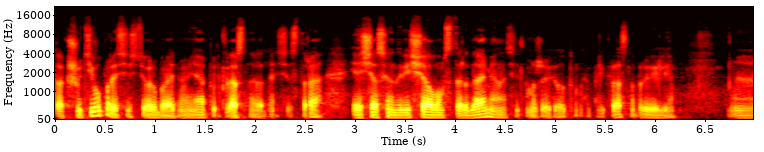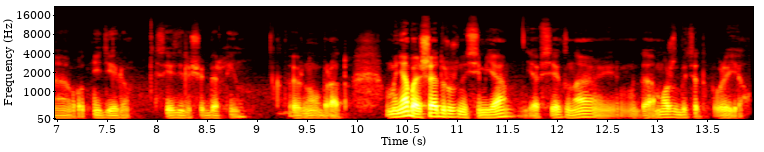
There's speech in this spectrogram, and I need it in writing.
так шутил про сестер, брать, у меня прекрасная родная сестра. Я сейчас ее навещал в Амстердаме, она там живет, мы прекрасно провели э, вот неделю. Съездили еще в Берлин к двоюродному брату. У меня большая дружная семья, я всех знаю, и, да, может быть, это повлияло.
